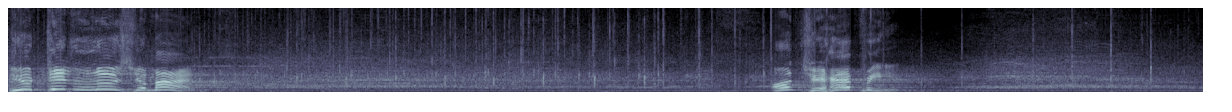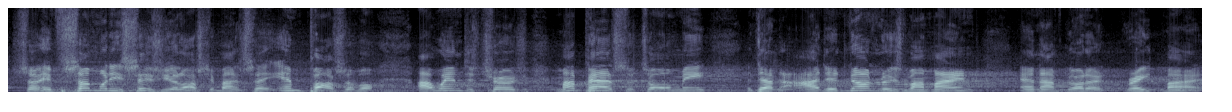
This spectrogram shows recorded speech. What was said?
You didn't lose your mind. Aren't you happy? So if somebody says you lost your mind, say, impossible. I went to church. My pastor told me that I did not lose my mind and I've got a great mind.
